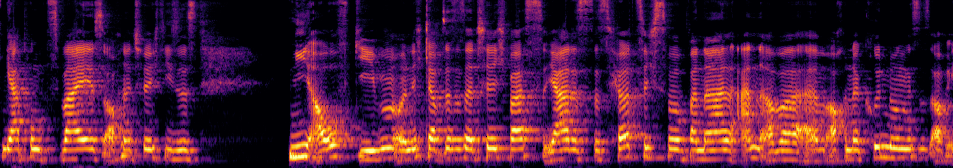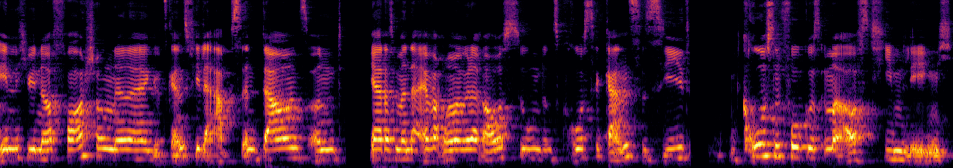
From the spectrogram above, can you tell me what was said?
Ja, Punkt zwei ist auch natürlich dieses, nie aufgeben. Und ich glaube, das ist natürlich was, ja, das, das hört sich so banal an, aber ähm, auch in der Gründung ist es auch ähnlich wie in der Forschung. Ne? Da gibt es ganz viele Ups und Downs und ja, dass man da einfach immer wieder rauszoomt und das große Ganze sieht. Großen Fokus immer aufs Team legen. Ich,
